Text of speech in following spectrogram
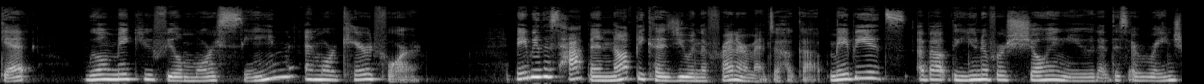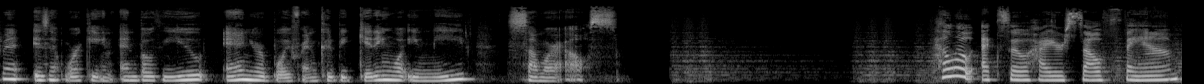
get will make you feel more seen and more cared for. Maybe this happened not because you and the friend are meant to hook up. Maybe it's about the universe showing you that this arrangement isn't working and both you and your boyfriend could be getting what you need somewhere else. Hello, XO Higher Self fam.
